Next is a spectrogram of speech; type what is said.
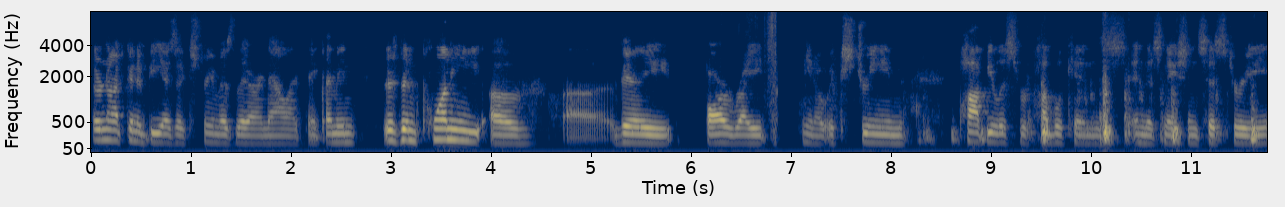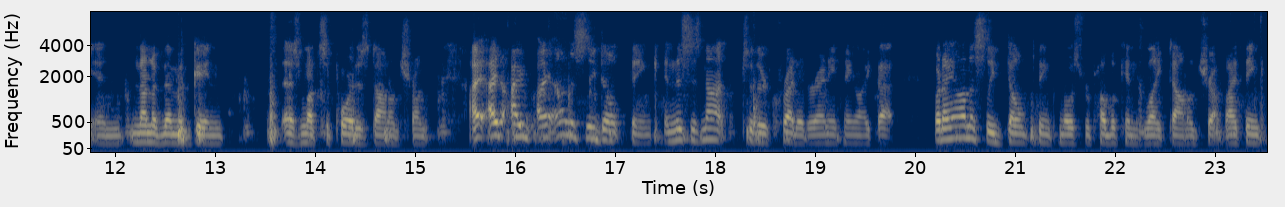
they're not going to be as extreme as they are now. I think. I mean, there's been plenty of uh, very far right, you know, extreme populist Republicans in this nation's history, and none of them have gained as much support as Donald Trump. I, I, I, honestly don't think, and this is not to their credit or anything like that, but I honestly don't think most Republicans like Donald Trump. I think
